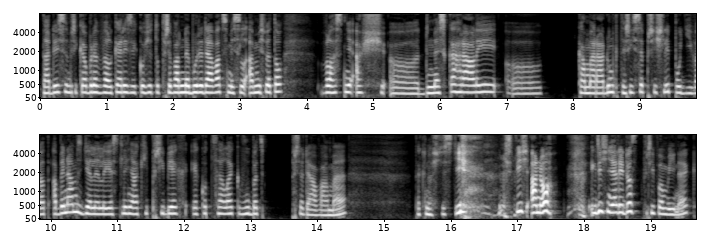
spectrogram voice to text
tady jsem říkala, bude velké riziko, že to třeba nebude dávat smysl. A my jsme to vlastně až uh, dneska hráli uh, kamarádům, kteří se přišli podívat, aby nám sdělili, jestli nějaký příběh jako celek vůbec předáváme. Tak naštěstí spíš ano, i když měli dost připomínek.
